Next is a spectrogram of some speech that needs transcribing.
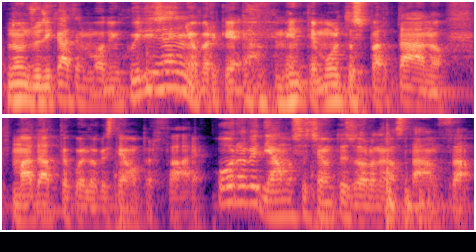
Non giudicate il modo in cui disegno perché ovviamente è molto spartano ma adatto a quello che stiamo per fare. Ora vediamo se c'è un tesoro nella stanza.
